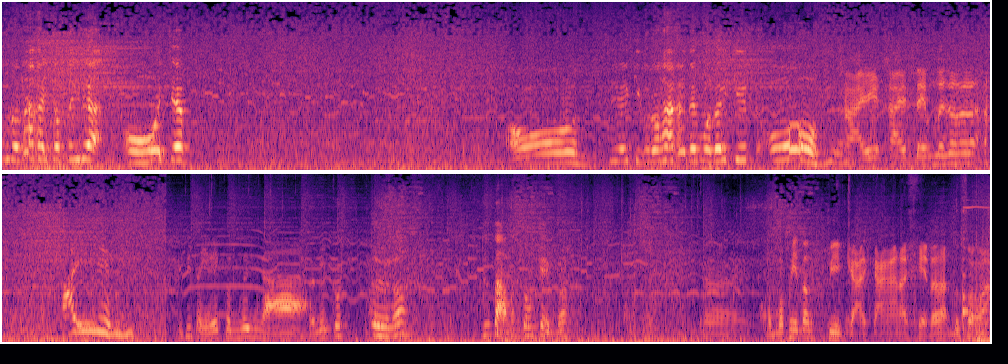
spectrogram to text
กูโดนท่าใครโจมตีเนี่ยโอ้ยเจ็บโอ้ที่ไอ้กินกูโดนท่าใครเต็มหมดเลยกินโอ้ขายขายเต็มเลยก็แล้วไปที่ใส่ไว้คนบึ้งอะแต่เป็นกูเออเนาะยูตามันตัวเก่งเนาะผมว่าพี่ต้องมีการกลางอาณาเขตแล้วล่ะดูทรงละ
